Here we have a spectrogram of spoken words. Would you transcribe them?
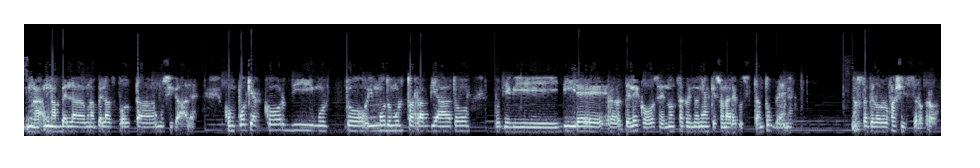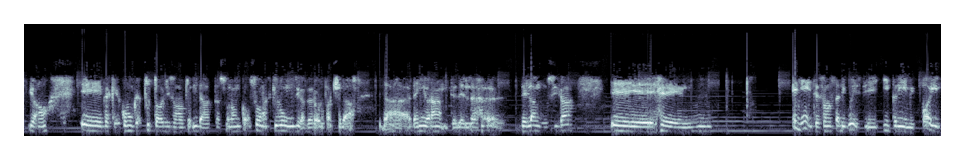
una, una, bella, una bella svolta musicale con pochi accordi, molto, in modo molto arrabbiato, potevi dire uh, delle cose non sapendo neanche suonare così tanto bene. Nonostante loro lo facessero, però io no, e perché comunque tutt'oggi sono autodidatta, suono, suono scrivo musica, però lo faccio da, da, da ignorante del, della musica. E, e, e, niente, sono stati questi i primi. Poi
